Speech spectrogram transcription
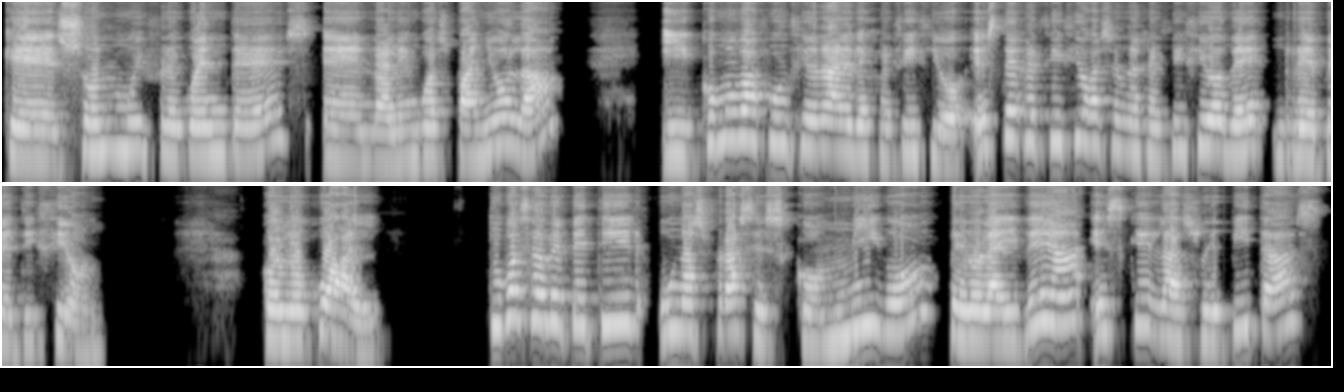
que son muy frecuentes en la lengua española ¿Y cómo va a funcionar el ejercicio? Este ejercicio va a ser un ejercicio de repetición. Con lo cual, tú vas a repetir unas frases conmigo, pero la idea es que las repitas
